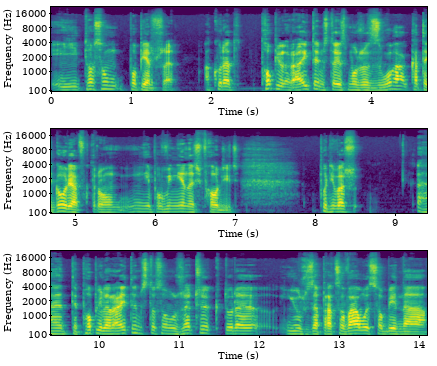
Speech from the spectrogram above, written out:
i to są po pierwsze, akurat Popular Items to jest może zła kategoria, w którą nie powinieneś wchodzić, ponieważ e, te Popular Items to są rzeczy, które już zapracowały sobie na,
